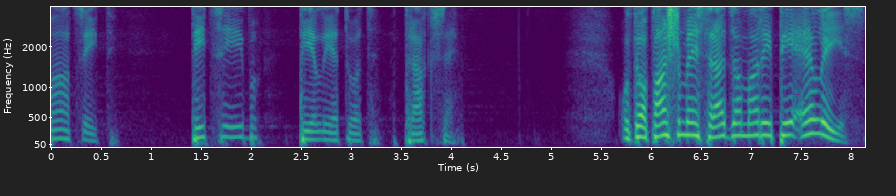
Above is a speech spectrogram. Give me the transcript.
mācīti ticību pielietot praksē. Un to pašu mēs redzam arī pie Elijas.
